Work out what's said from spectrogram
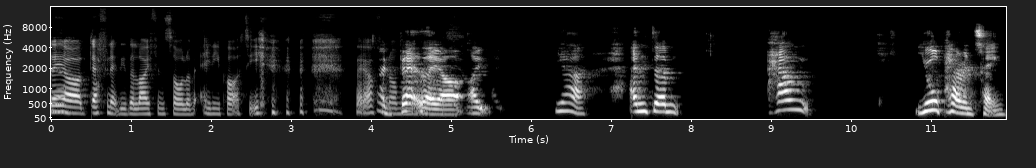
they yeah. are definitely the life and soul of any party they are phenomenal. i bet they are i yeah and um how your parenting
